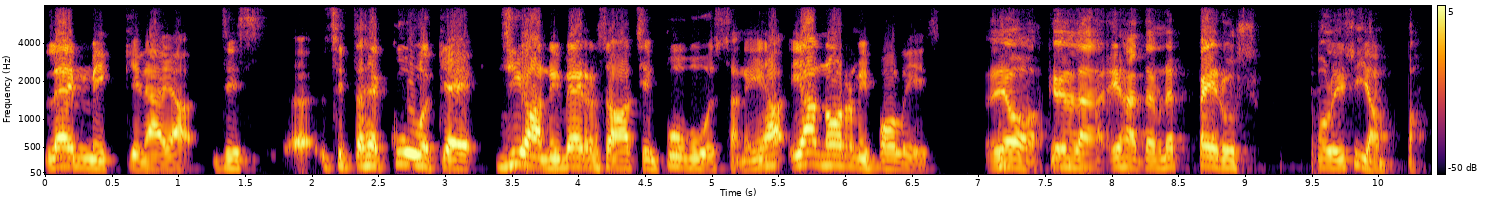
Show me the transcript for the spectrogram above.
lemmikkinä ja siis äh, sitten se kulkee Gianni Versacin puvuissa, niin ihan, ihan normipoliisi. Joo, kyllä, ihan tämmöinen perus poliisijamppa,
